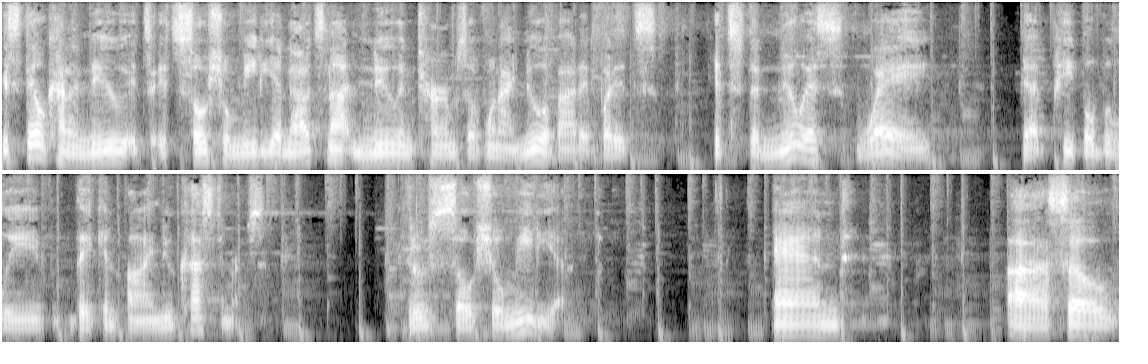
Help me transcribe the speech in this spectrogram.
it's still kind of new. It's it's social media now. It's not new in terms of when I knew about it, but it's it's the newest way that people believe they can find new customers through social media, and uh, so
